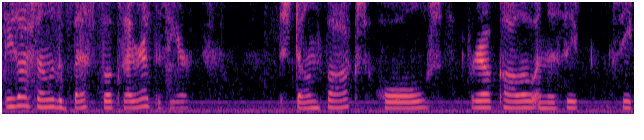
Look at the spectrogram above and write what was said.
These are some of the best books I read this year. Stone Fox, Holes, Frida Kahlo, and the Se- Se-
